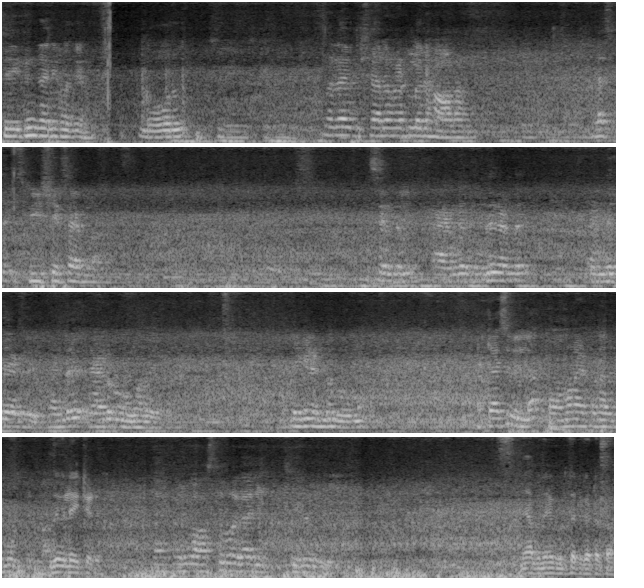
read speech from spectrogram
തേക്കും കാര്യങ്ങളൊക്കെയാണ്. ഡോറ് നല്ല വിശാലമായിട്ടുള്ള ഒരു ഹാളാണ്. നല്ല സ്പീഷ്യസ് ആയിട്ടുള്ള സെൻട്രൽ ആൻഡ് ഇത് രണ്ട് രണ്ട് ഇതായിട്ട് രണ്ട് രണ്ട് റൂമാണ് ഇതിലേക്ക് രണ്ട് റൂം അറ്റാച്ച്ഡ് ഇല്ല. കോമൺ ആയിട്ടാണ് അവർ കൊടുത്തിട്ടുള്ളത്. ഇത് ലൈറ്റ് ഒരു വാസ്തു പ്രകാരം ചെയ്തിട്ടുണ്ട് ഞാൻ തന്നെ കേട്ടോ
